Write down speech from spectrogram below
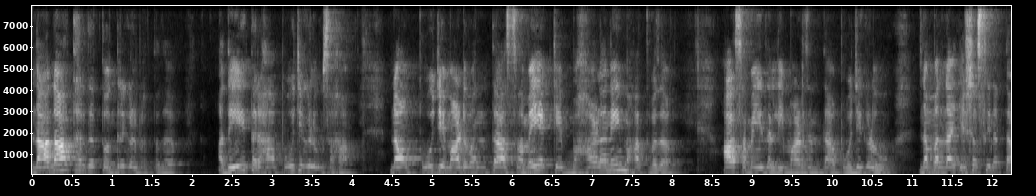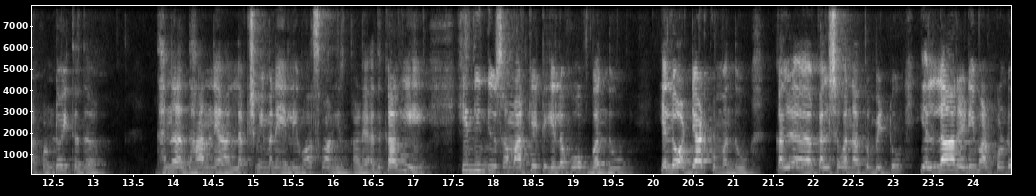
ನಾನಾ ಥರದ ತೊಂದರೆಗಳು ಬರ್ತದೆ. ಅದೇ ತರಹ ಪೂಜೆಗಳು ಸಹ ನಾವು ಪೂಜೆ ಮಾಡುವಂಥ ಸಮಯಕ್ಕೆ ಬಹಳನೇ ಮಹತ್ವದ. ಆ ಸಮಯದಲ್ಲಿ ಮಾಡಿದಂಥ ಪೂಜೆಗಳು ನಮ್ಮನ್ನು ಯಶಸ್ಸಿನತ್ತ ಕೊಂಡೊಯ್ತದೆ. ಧನ ಧಾನ್ಯ ಲಕ್ಷ್ಮಿ ಮನೆಯಲ್ಲಿ ವಾಸವಾಗಿರ್ತಾಳೆ. ಅದಕ್ಕಾಗಿ ಹಿಂದಿನ ದಿವಸ ಮಾರ್ಕೆಟಿಗೆಲ್ಲ ಹೋಗಿ ಬಂದು, ಎಲ್ಲೋ ಅಡ್ಡಾಡ್ಕೊಂಬಂದು ಕಲ, ಕಲಶವನ್ನು ತುಂಬಿಟ್ಟು ಎಲ್ಲ ರೆಡಿ ಮಾಡಿಕೊಂಡು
